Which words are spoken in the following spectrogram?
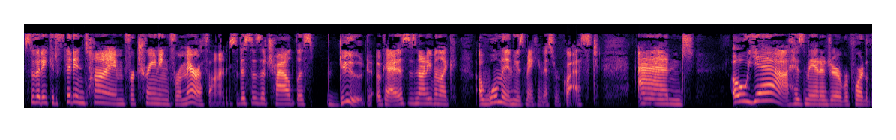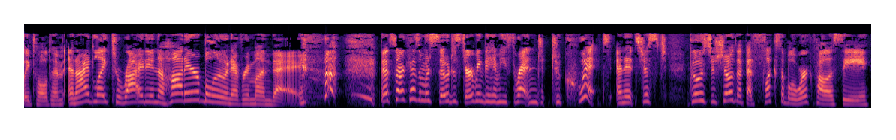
so that he could fit in time for training for a marathon. So this is a childless dude, okay? This is not even like a woman who's making this request. And Oh yeah, his manager reportedly told him, and I'd like to ride in a hot air balloon every Monday. that sarcasm was so disturbing to him, he threatened to quit. And it just goes to show that that flexible work policy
